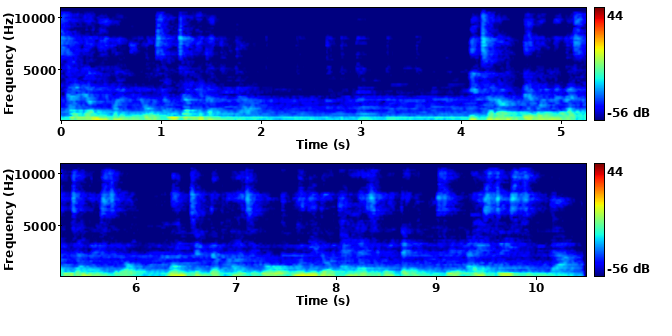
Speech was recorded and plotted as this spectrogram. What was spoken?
4령 애벌레로 성장해 갑니다. 이처럼 애벌레가 성장할수록 몸집도 커지고 무늬도 달라지고 있다는 것을 알 수 있습니다.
